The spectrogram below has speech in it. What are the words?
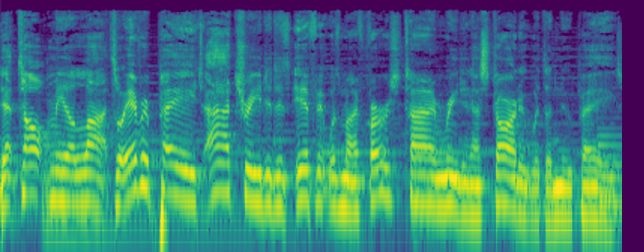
That taught me a lot. So every page I treated as if it was my first time reading. I started with a new page.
